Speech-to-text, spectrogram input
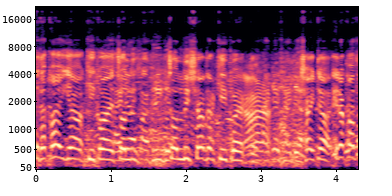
এটা- কয় ইয়া কি কয়? চল্লিশ চল্লিশ টাকা কি কয় একটা? ষাটটা এটা কত?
